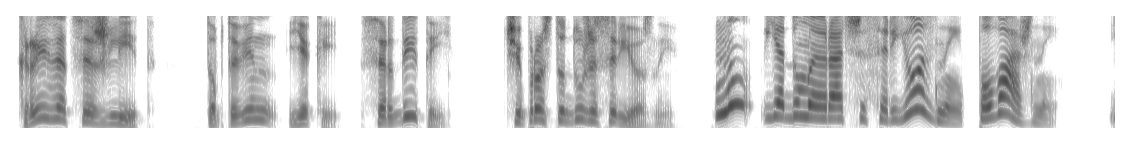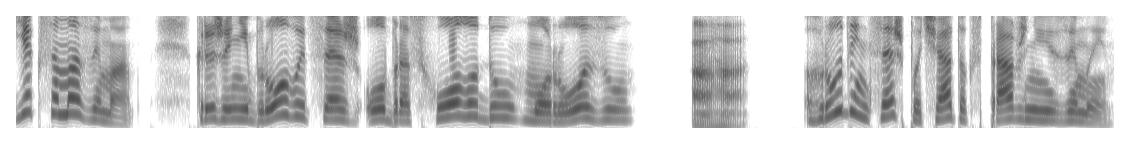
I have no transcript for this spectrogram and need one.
крига – це ж лід. Тобто він який? Сердитий? Чи просто дуже серйозний? Ну, я думаю, радше серйозний, поважний. Як сама зима. Крижані брови – це ж образ холоду, морозу. Ага. Грудень – це ж початок справжньої зими.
